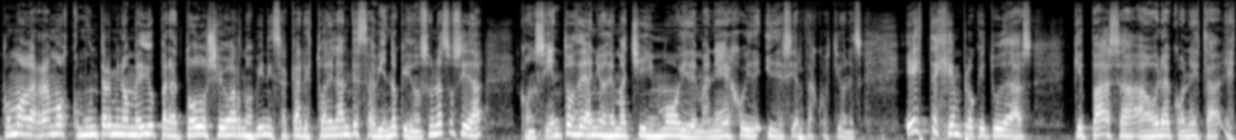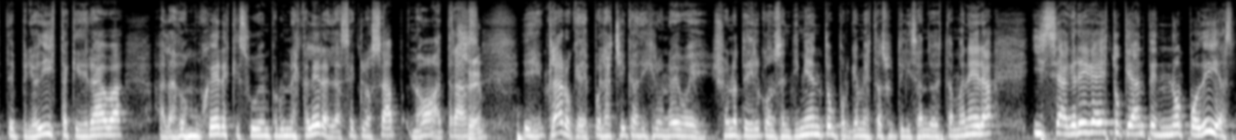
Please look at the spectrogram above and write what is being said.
cómo agarramos como un término medio para todos llevarnos bien y sacar esto adelante, sabiendo que vivimos en una sociedad con cientos de años de machismo y de manejo y de, y de ciertas cuestiones. Este ejemplo que tú das, que pasa ahora con esta, este periodista que graba a las dos mujeres que suben por una escalera, le hace close-up, ¿no? Atrás. Sí. Eh, claro que después las chicas dijeron, eh, güey, yo no te di el consentimiento, ¿por qué me estás utilizando de esta manera? Y se agrega esto que antes no podías.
